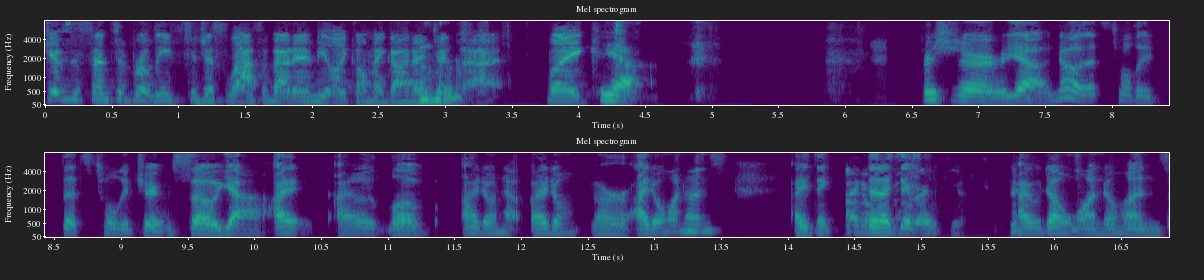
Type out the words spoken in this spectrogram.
gives a sense of relief to just laugh about it and be like oh my god i did mm-hmm. that. Like yeah. For sure. Yeah. No that's totally that's totally true. So yeah i i love i don't have i don't or i don't want huns. I think I did i say right? I don't want no huns.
